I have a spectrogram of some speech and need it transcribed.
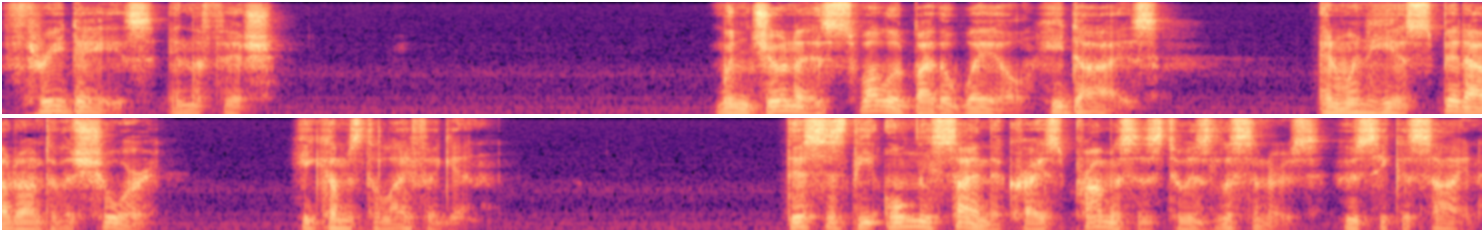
Three days in the fish. When Jonah is swallowed by the whale, he dies, and when he is spit out onto the shore, he comes to life again. This is the only sign that Christ promises to his listeners who seek a sign.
